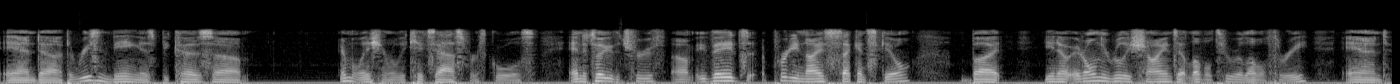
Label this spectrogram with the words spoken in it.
and uh, the reason being is because uh, immolation really kicks ass for schools. And to tell you the truth, um, evade's a pretty nice second skill, but you know it only really shines at level two or level three, and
